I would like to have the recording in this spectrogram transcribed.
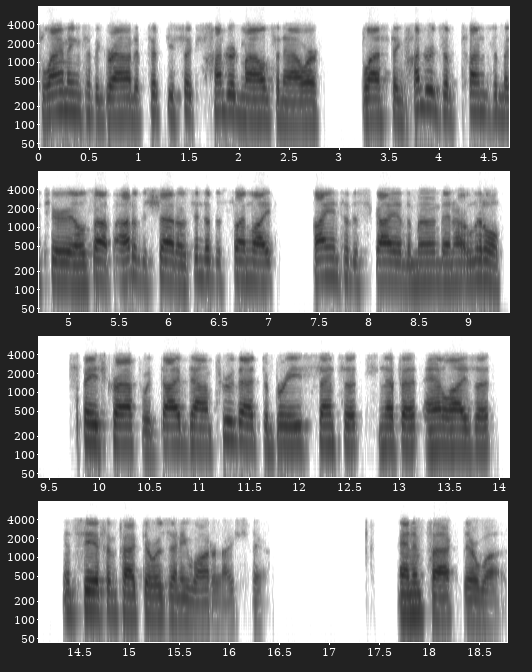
slamming to the ground at 5,600 miles an hour, blasting hundreds of tons of materials up out of the shadows into the sunlight, high into the sky of the moon. Then our little spacecraft would dive down through that debris, sense it, sniff it, analyze it, and see if in fact there was any water ice there. And in fact, there was.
